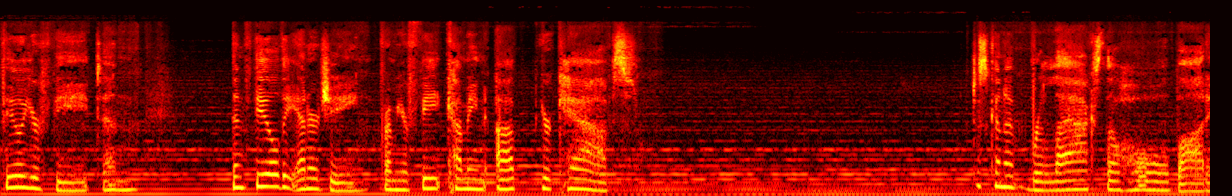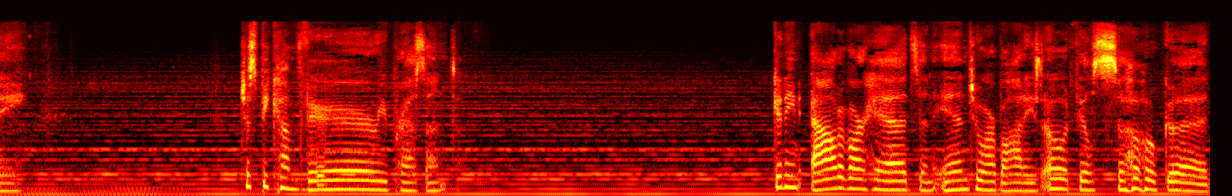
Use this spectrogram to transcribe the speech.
feel your feet and then feel the energy from your feet coming up your calves. Just going to relax the whole body. Just become very present. Getting out of our heads and into our bodies. Oh, it feels so good.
